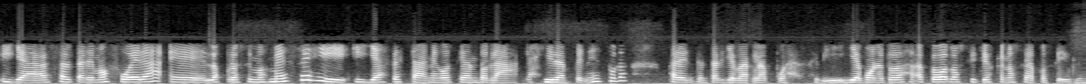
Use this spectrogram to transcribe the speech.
y ya saltaremos fuera eh, los próximos meses y, y, ya se está negociando la, la gira en Península para intentar llevarla pues a Sevilla, bueno, a todos, a todos los sitios que no sea posible.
